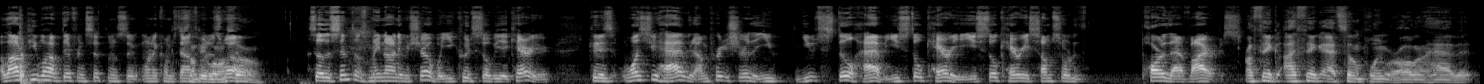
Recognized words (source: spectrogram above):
a lot of people have different symptoms when it comes down Some to it as well. So the symptoms may not even show, but you could still be a carrier. Because once you have it, I'm pretty sure that you you still have it. You still carry it. You still carry some sort of part of that virus. I think I think at some point we're all gonna have it.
